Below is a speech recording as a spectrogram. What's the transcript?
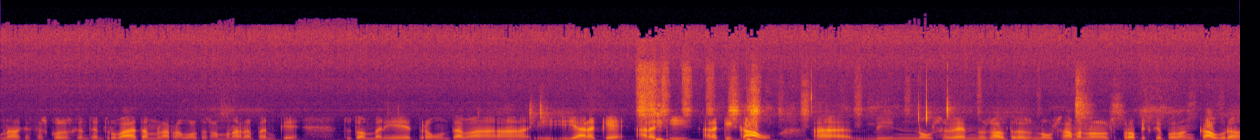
una d'aquestes coses que ens hem trobat amb les revoltes al món àrab en què tothom venia i et preguntava i, i ara què? Ara qui? Ara qui cau? Uh, dir, no ho sabem nosaltres, no ho saben els propis que poden caure,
